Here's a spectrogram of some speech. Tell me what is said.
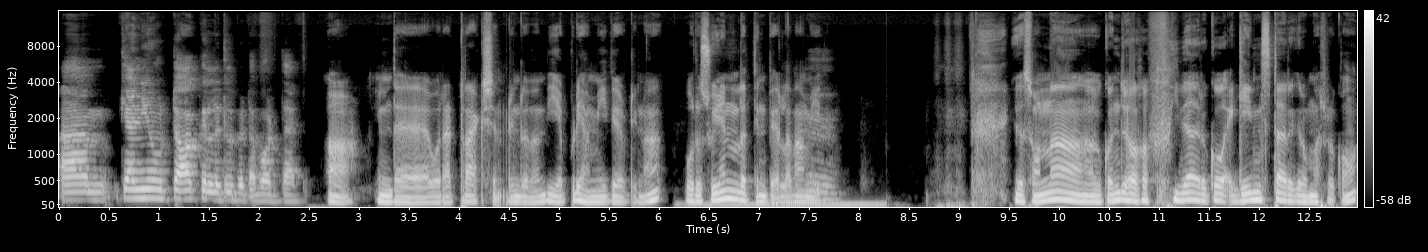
um, can you talk a little ஆ இந்த ஒரு அட்ராக்ஷன் அப்படின்றது வந்து எப்படி அமையுது அப்படின்னா ஒரு சுயநலத்தின் பேரில் தான் அமையுது. இது சொன்னால் கொஞ்சம் இதாக இருக்கும் எகெயின்ஸ்டாக இருக்கிற மாதிரி இருக்கும்.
